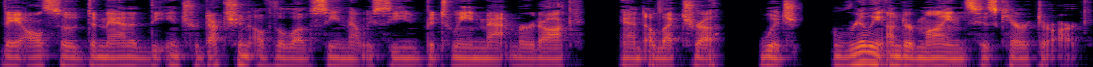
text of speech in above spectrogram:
They also demanded the introduction of the love scene that we see between Matt Murdock and Elektra, which really undermines his character arc.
